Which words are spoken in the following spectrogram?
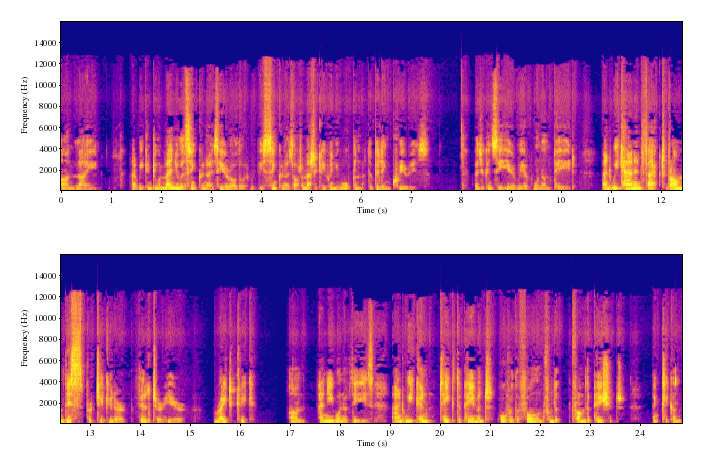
online. And we can do a manual synchronize here, although it will be synchronized automatically when you open the billing queries. As you can see here, we have one unpaid. And we can, in fact, from this particular filter here, right click on any one of these and we can take the payment over the phone from the from the patient and click on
